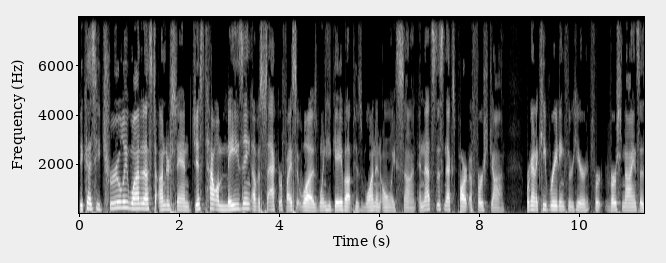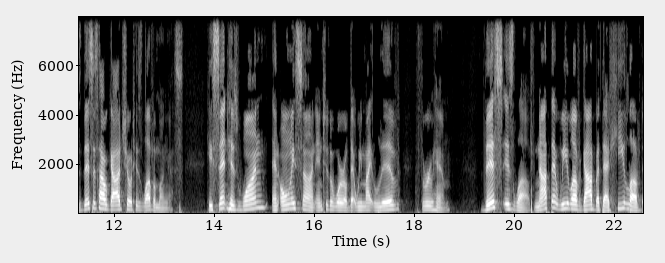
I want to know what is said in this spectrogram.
because he truly wanted us to understand just how amazing of a sacrifice it was when he gave up his one and only son. And that's this next part of 1 John. We're going to keep reading through here. Verse 9 says, This is how God showed his love among us. He sent his one and only son into the world that we might live through him. This is love, not that we love God, but that he loved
